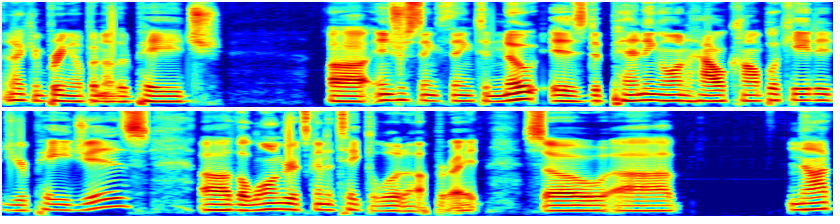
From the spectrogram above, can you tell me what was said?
and I can bring up another page. Uh, interesting thing to note is depending on how complicated your page is, uh, the longer it's going to take to load up, right? So uh, not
